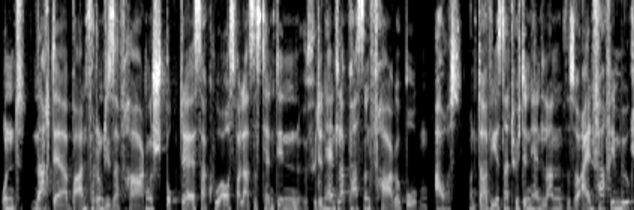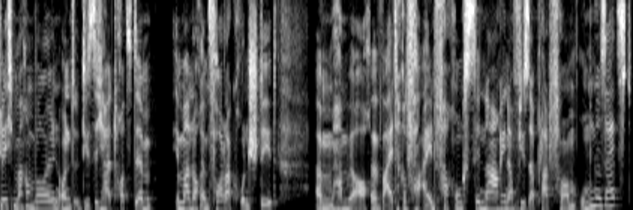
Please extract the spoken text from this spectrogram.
Und nach der Beantwortung dieser Fragen spuckt der SAQ-Auswahlassistent den für den Händler passenden Fragebogen aus. Und da wir es natürlich den Händlern so einfach wie möglich machen wollen und die Sicherheit trotzdem immer noch im Vordergrund steht, ähm, haben wir auch weitere Vereinfachungsszenarien auf dieser Plattform umgesetzt.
